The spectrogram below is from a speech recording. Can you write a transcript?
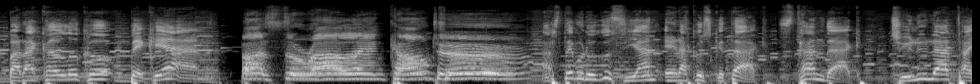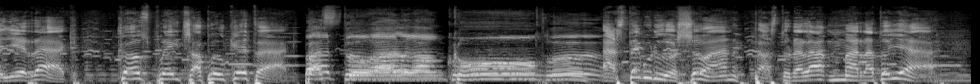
Barakaldoko bekean. Pastoral encounter. Asteburu guzian erakusketak Standak, txulula tailerrak Cosplay txapelketak. Pastoral rencontre. Asteburu osoan Pastorala marratoia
